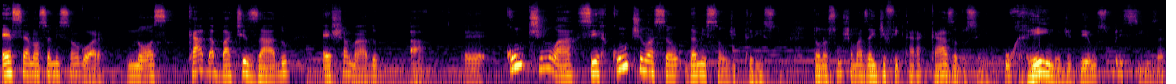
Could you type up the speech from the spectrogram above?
Essa é a nossa missão agora. Nós, cada batizado, é chamado a é, continuar, ser continuação da missão de Cristo. Então nós somos chamados a edificar a casa do Senhor. O reino de Deus precisa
